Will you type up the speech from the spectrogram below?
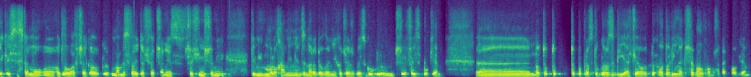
jakiegoś systemu odwoławczego. Mamy swoje doświadczenie z wcześniejszymi tymi molochami międzynarodowymi, chociażby z Google czy Facebookiem. E, no to, to to po prostu rozbija się o, o Dolinę Krzemową, że tak powiem,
